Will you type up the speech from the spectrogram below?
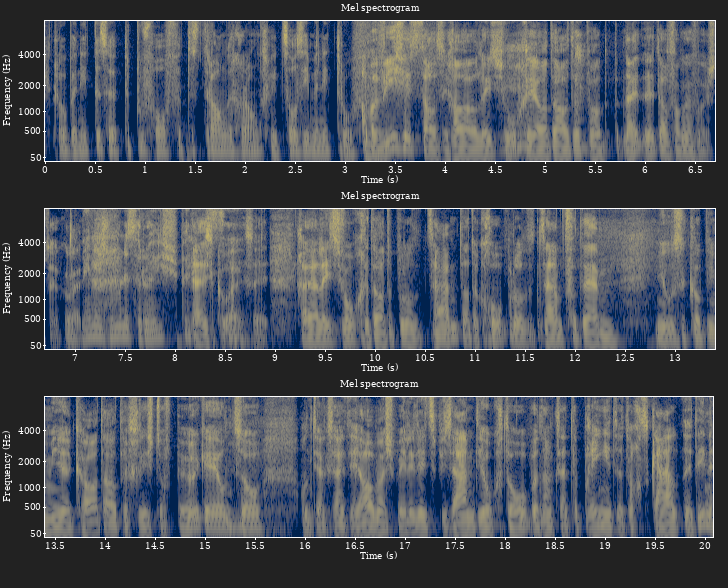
ich glaube nicht, dass jemand darauf hofft, dass der andere krank wird. So sind wir nicht drauf. Aber wie ist jetzt das? Ich habe letzte Woche ja da... Den Pro Nein, nicht anfangen vorstellen. Gut. Nein, es ist nur ein Räusper. Das ist gut gesagt. Ich habe ja letzte Woche da den Produzent oder Co-Produzent von dem Musical bei mir gehabt, da den Christoph Bürge und so. Und die haben gesagt, ja, wir spielen jetzt bis Ende Oktober. Und dann haben gesagt, da bringen ihr doch das Geld nicht rein.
